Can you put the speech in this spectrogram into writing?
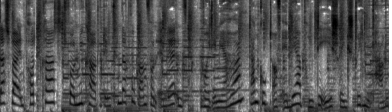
Das war ein Podcast von Mikado, dem Kinderprogramm von NDR Info. Wollt ihr mehr hören? Dann guckt auf ndr.de-mikado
